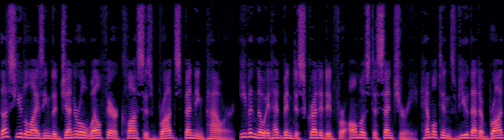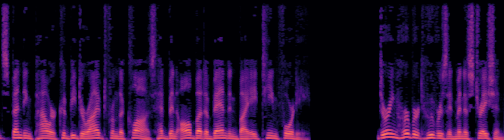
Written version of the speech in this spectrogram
thus utilizing the general welfare clause's broad spending power, even though it had been discredited for almost a century Hamilton's view that a broad spending power could be derived from the clause had been all but abandoned by 1840. During Herbert Hoover's administration,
